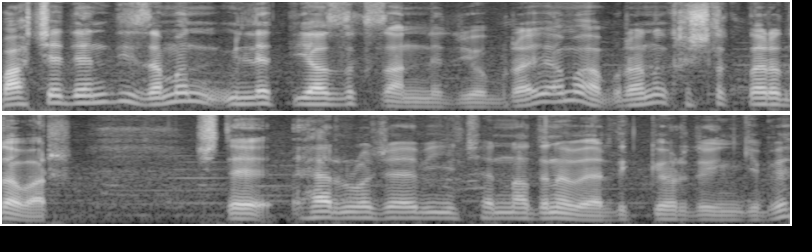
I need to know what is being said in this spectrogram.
Bahçe dendiği zaman millet yazlık zannediyor burayı ama buranın kışlıkları da var. İşte her locaya bir ilçenin adını verdik gördüğün gibi.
